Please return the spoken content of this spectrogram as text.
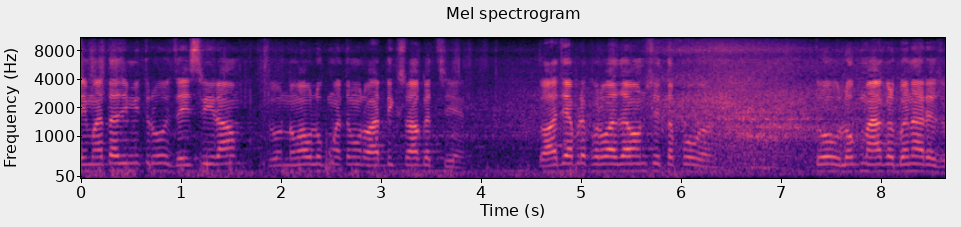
જય માતાજી મિત્રો, જય શ્રી રામ તો નવા વ્લોગમાં તમારું હાર્દિક સ્વાગત છે. તો આજે આપણે ફરવા જવાનું છે તપોવન. તો વ્લોગમાં આગળ બના રહેજો.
